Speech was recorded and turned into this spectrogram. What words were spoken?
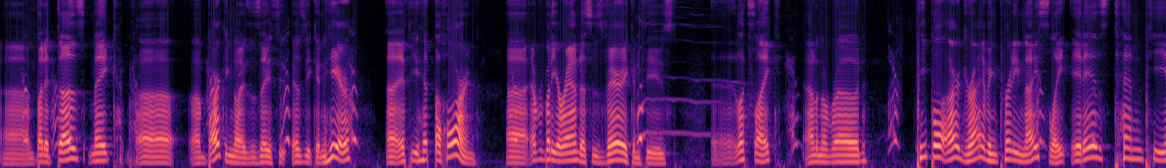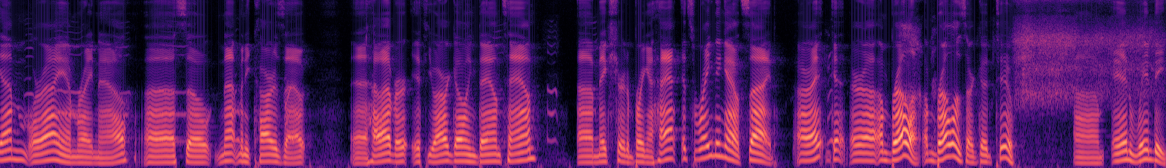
Uh, but it does make uh, uh, barking noises, as you, as you can hear, uh, if you hit the horn. Everybody around us is very confused. It looks like out on the road, people are driving pretty nicely. It is 10 p.m. where I am right now, uh, so not many cars out. Uh, however, if you are going downtown, uh, make sure to bring a hat. It's raining outside. All right, get or uh, umbrella. Umbrellas are good too. Um, and windy,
